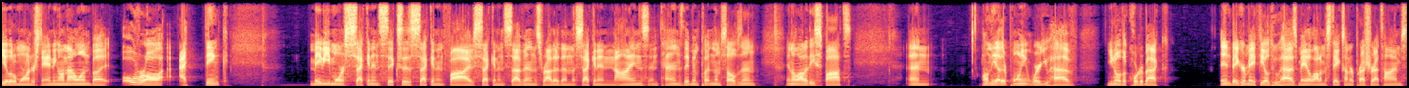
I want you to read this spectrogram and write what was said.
be a little more understanding on that one. But overall, I think maybe more second and sixes, second and fives, second and sevens rather than the second and nines and tens they've been putting themselves in in a lot of these spots. And on the other point where you have, you know, the quarterback in Baker Mayfield who has made a lot of mistakes under pressure at times,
